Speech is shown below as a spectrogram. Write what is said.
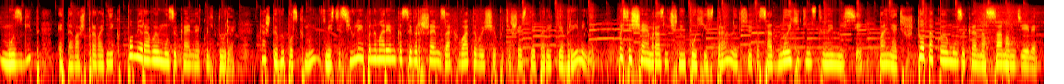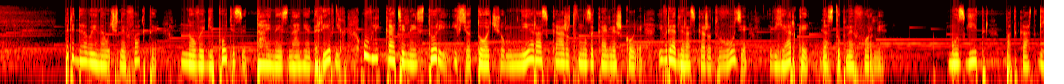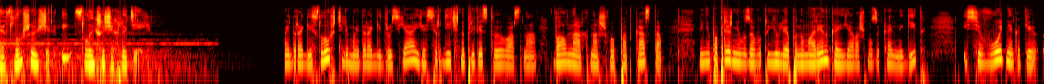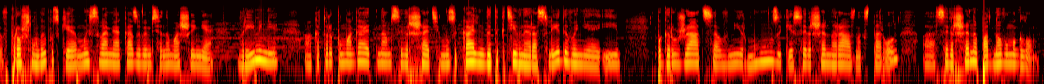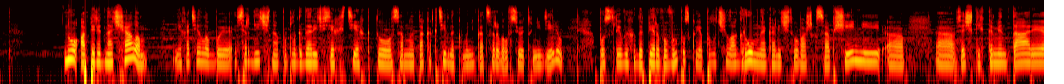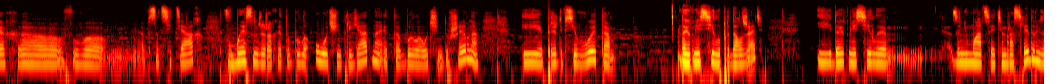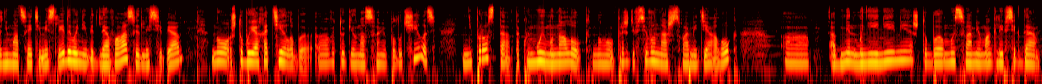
Музгид – это ваш проводник по мировой музыкальной культуре. Каждый выпуск мы вместе с Юлией Пономаренко совершаем захватывающее путешествие по реке времени, посещаем различные эпохи и страны, и все это с одной единственной миссией – понять, что такое музыка на самом деле. Передовые научные факты, новые гипотезы, тайные знания древних, увлекательные истории и все то, о чем не расскажут в музыкальной школе и вряд ли расскажут в ВУЗе в яркой, доступной форме – Музгид – подкаст для слушающих и слышащих людей. Мои дорогие слушатели, мои дорогие друзья, я сердечно приветствую вас на волнах нашего подкаста. Меня по-прежнему зовут Юлия Пономаренко, и я ваш музыкальный гид. И сегодня, как и в прошлом выпуске, мы с вами оказываемся на машине времени, а, который помогает нам совершать музыкально-детективное расследование и погружаться в мир музыки совершенно разных сторон, а, совершенно под новым углом. Ну а перед началом я хотела бы сердечно поблагодарить всех тех, кто со мной так активно коммуницировал всю эту неделю. После выхода первого выпуска я получила огромное количество ваших сообщений, э, э, всяческих комментариях э, в, в соцсетях, в мессенджерах. Это было очень приятно, это было очень душевно. И прежде всего это дает мне силы продолжать и дает мне силы заниматься этим расследованием, заниматься этими исследованиями для вас и для себя. Но что бы я хотела бы э, в итоге у нас с вами получилось, не просто такой мой монолог, но прежде всего наш с вами диалог, э, обмен мнениями, чтобы мы с вами могли всегда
